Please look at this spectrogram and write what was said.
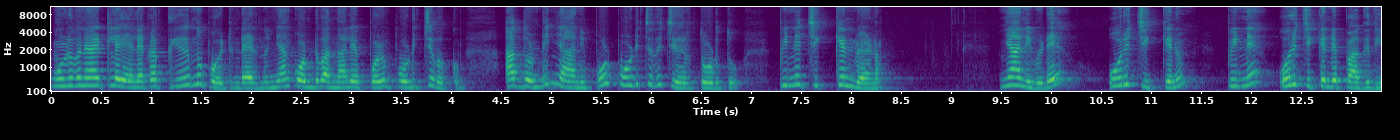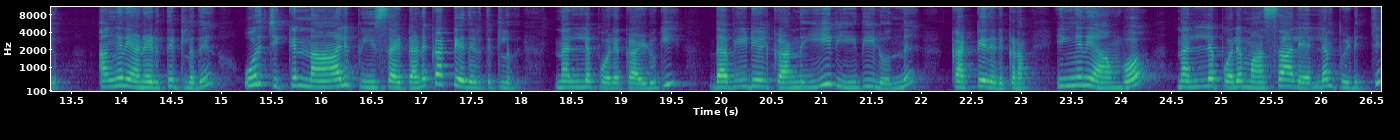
മുഴുവനായിട്ടുള്ള ഇലകൾ തീർന്നു പോയിട്ടുണ്ടായിരുന്നു. ഞാൻ കൊണ്ടുവന്നാൽ എപ്പോഴും പൊടിച്ച് വെക്കും. അതുകൊണ്ട് ഞാനിപ്പോൾ പൊടിച്ചത് ചേർത്ത് കൊടുത്തു. പിന്നെ ചിക്കൻ വേണം. ഞാനിവിടെ ഒരു ചിക്കനും പിന്നെ ഒരു ചിക്കന്റെ പകുതിയും അങ്ങനെയാണ് എടുത്തിട്ടുള്ളത്. ഒരു ചിക്കൻ നാല് പീസായിട്ടാണ് കട്ട് ചെയ്തെടുത്തിട്ടുള്ളത്. നല്ല പോലെ കഴുകി ദ വീഡിയോയിൽ കാണുന്ന ഈ രീതിയിലൊന്ന് കട്ട് ചെയ്തെടുക്കണം. ഇങ്ങനെയാകുമ്പോൾ നല്ല പോലെ മസാലയെല്ലാം പിടിച്ച്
